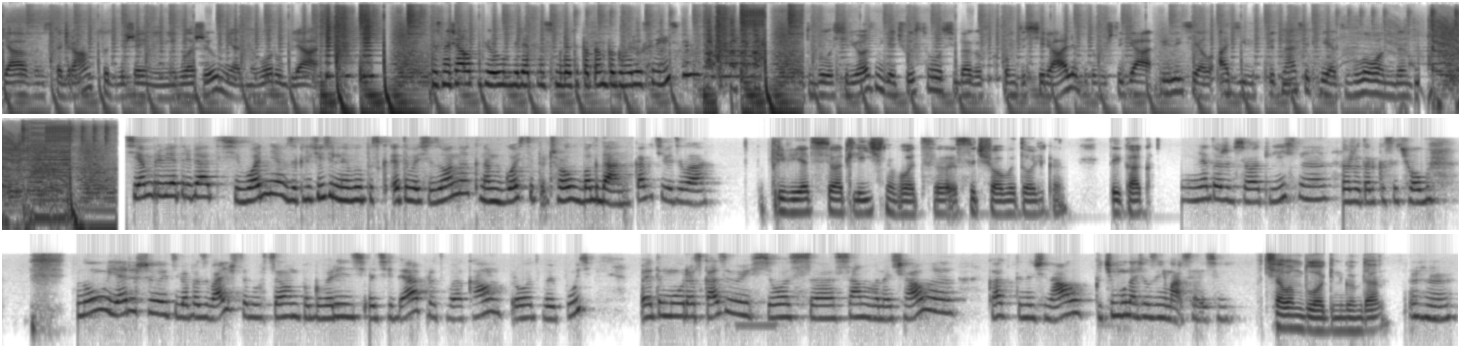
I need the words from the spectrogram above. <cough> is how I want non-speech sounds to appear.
Я в Инстаграм в продвижении не вложил ни одного рубля. Ты сначала купил билет на самолет, и потом поговорил с водителем? Это было серьезно, я чувствовал себя как в каком-то сериале, потому что я прилетел один в 15 лет в Лондон. Всем привет, ребят! Сегодня в заключительный выпуск этого сезона к нам в гости пришел Богдан. Как у тебя дела? Привет, все отлично, вот э, с учебы только. Ты как? У меня тоже все отлично, тоже только с учебы. Ну, я решила тебя позвать, чтобы в целом поговорить про тебя, про твой аккаунт, про твой путь. Поэтому рассказывай все с самого начала, как ты начинал, почему начал заниматься этим. В целом блогингом, да? Угу.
